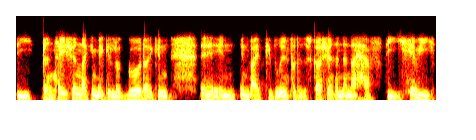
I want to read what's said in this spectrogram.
the presentation, I can make it look good, I can uh, in, invite people in for the discussion, and then I have the heavy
